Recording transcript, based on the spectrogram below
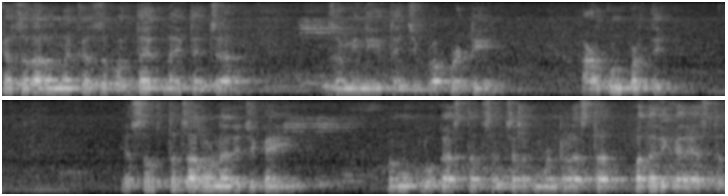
कर्जदारांना कर्ज भरता येत नाही. त्यांच्या जमिनी त्यांची प्रॉपर्टी अडकून पडते. या संस्था चालवणारे जे काही प्रमुख लोक असतात संचालक मंडळ असतात पदाधिकारी असतात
